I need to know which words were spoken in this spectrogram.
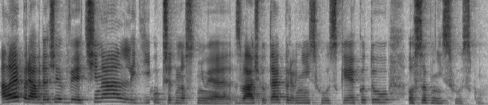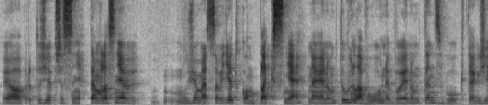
Ale je pravda, že většina lidí upřednostňuje, zvlášť u té první schůzky, jako tu osobní schůzku, jo, protože přesně tam vlastně můžeme se vidět komplexně, nejenom tu hlavu nebo jenom ten zvuk, takže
